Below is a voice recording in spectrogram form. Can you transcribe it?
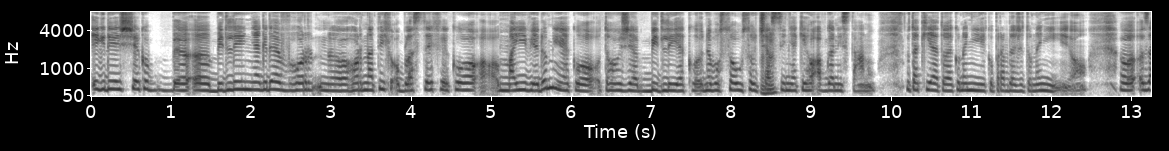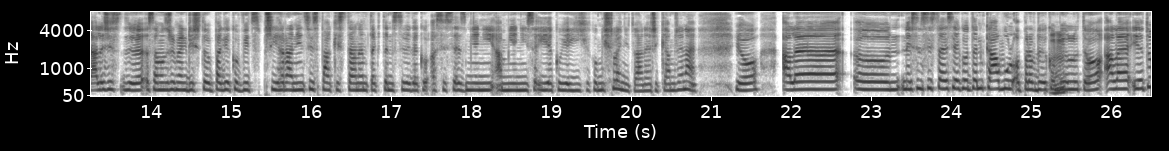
i když jako e, bydlí někde v hor, hornatých oblastech, jako mají vědomí jako toho, že bydlí, jako, nebo jsou součástí uh-huh. nějakého Afganistánu. To tak je, to jako není jako pravda, že to není, jo. Záleží e, samozřejmě, když to pak jako víc při hranici s Pakistánem, tak ten svět jako asi se změní a mění se i jako jejich jako myšlení, to já neříkám, že ne, jo, ale uh, nejsem si jistá, jestli jako ten Kábul opravdu jako mm. byl to, ale je to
